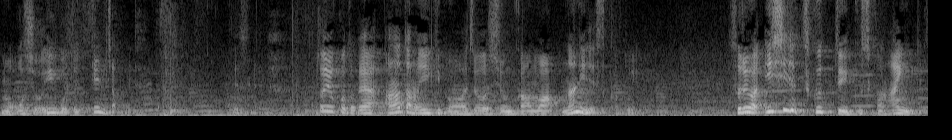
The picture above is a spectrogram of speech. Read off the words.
もうおしょいいこと言ってんじゃんみたいな。ですね。ということであなたのいい気分を味わう瞬間は何ですかという。それは意思で作っていくしかないんです。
